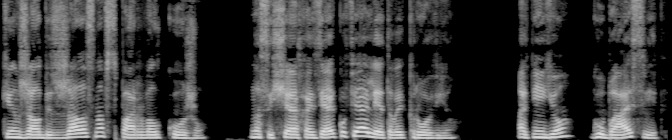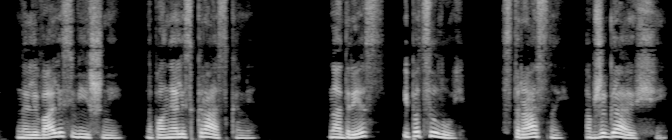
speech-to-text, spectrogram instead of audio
Кинжал безжалостно вспарывал кожу насыщая хозяйку фиолетовой кровью. От нее губы Асвик наливались вишней, наполнялись красками. Надрез и поцелуй, страстный, обжигающий.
